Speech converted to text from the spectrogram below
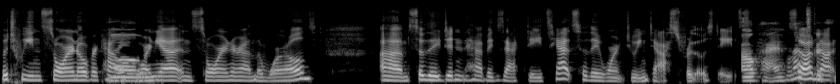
between Soarin' over California and Soarin' around the world. Um, so they didn't have exact dates yet, so they weren't doing DAS for those dates. Okay, well, so I'm not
